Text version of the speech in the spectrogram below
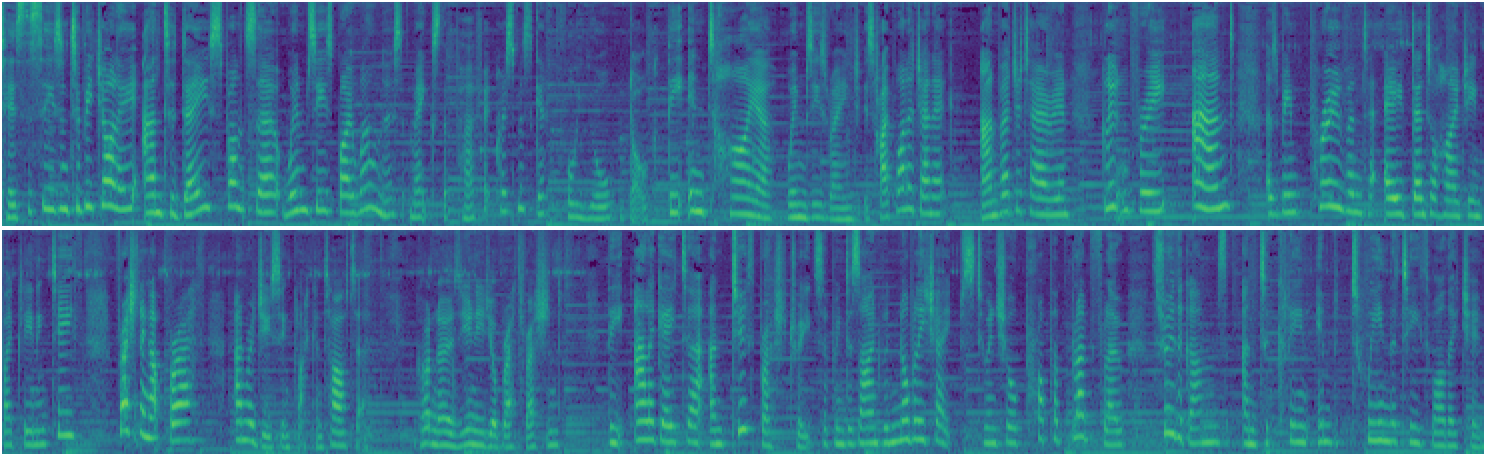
Tis the season to be jolly, and today's sponsor, WHIMZEES by Wellness, makes the perfect Christmas gift for your dog. The entire WHIMZEES range is hypoallergenic and vegetarian, gluten free, and has been proven to aid dental hygiene by cleaning teeth, freshening up breath, and reducing plaque and tartar. God knows you need your breath freshened. The alligator and toothbrush treats have been designed with knobbly shapes to ensure proper blood flow through the gums and to clean in between the teeth while they chew.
